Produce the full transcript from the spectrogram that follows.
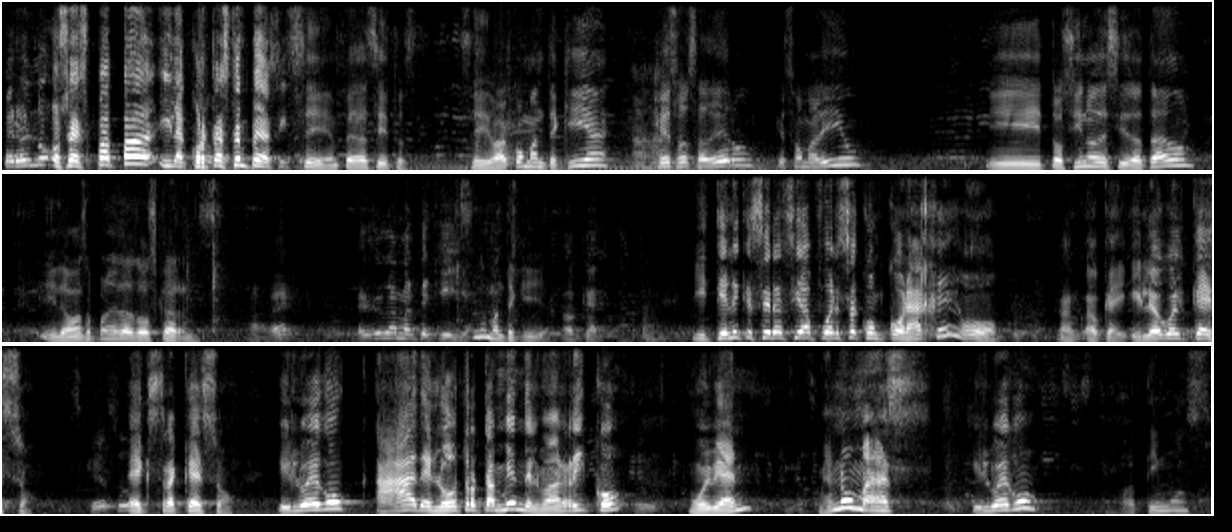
Pero no, o sea, es papa y la cortaste en pedacitos. Sí, en pedacitos. Sí, va con mantequilla, queso asadero, queso amarillo y tocino deshidratado y le vamos a poner las dos carnes. A ver, esa es la mantequilla. Es una mantequilla. Ok. ¿Y tiene que ser así a fuerza con coraje o...? ah, Ok, y luego el queso. Extra queso. Y luego, ah, del otro también, del más rico. Muy bien. No más. Y luego, Batimos.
